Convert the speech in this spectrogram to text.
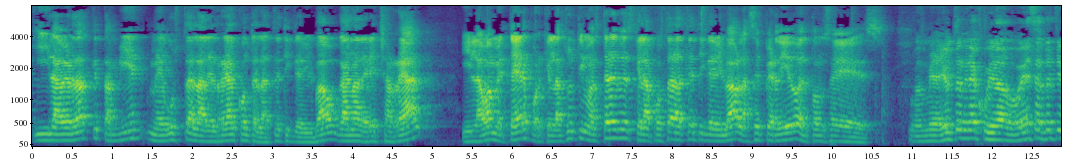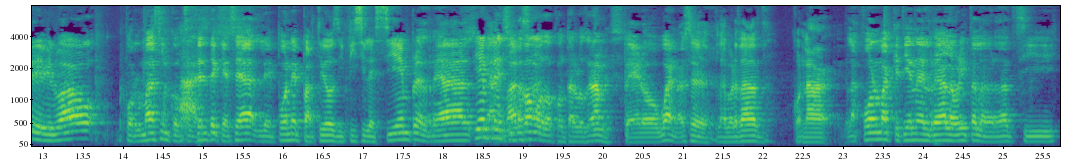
Y la verdad que también me gusta la del Real contra el Athletic de Bilbao. Gana derecha Real. Y la voy a meter porque las últimas tres veces que la aposté al Athletic de Bilbao las he perdido. Entonces, Pues mira, yo tendría cuidado. ¿eh? Ese Atleti de Bilbao, por más inconsistente Ah, que sea, le pone partidos difíciles siempre al Real. siempre es incómodo contra los grandes. Pero bueno, ese, la verdad, con la, la forma que tiene el Real ahorita, la verdad sí,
